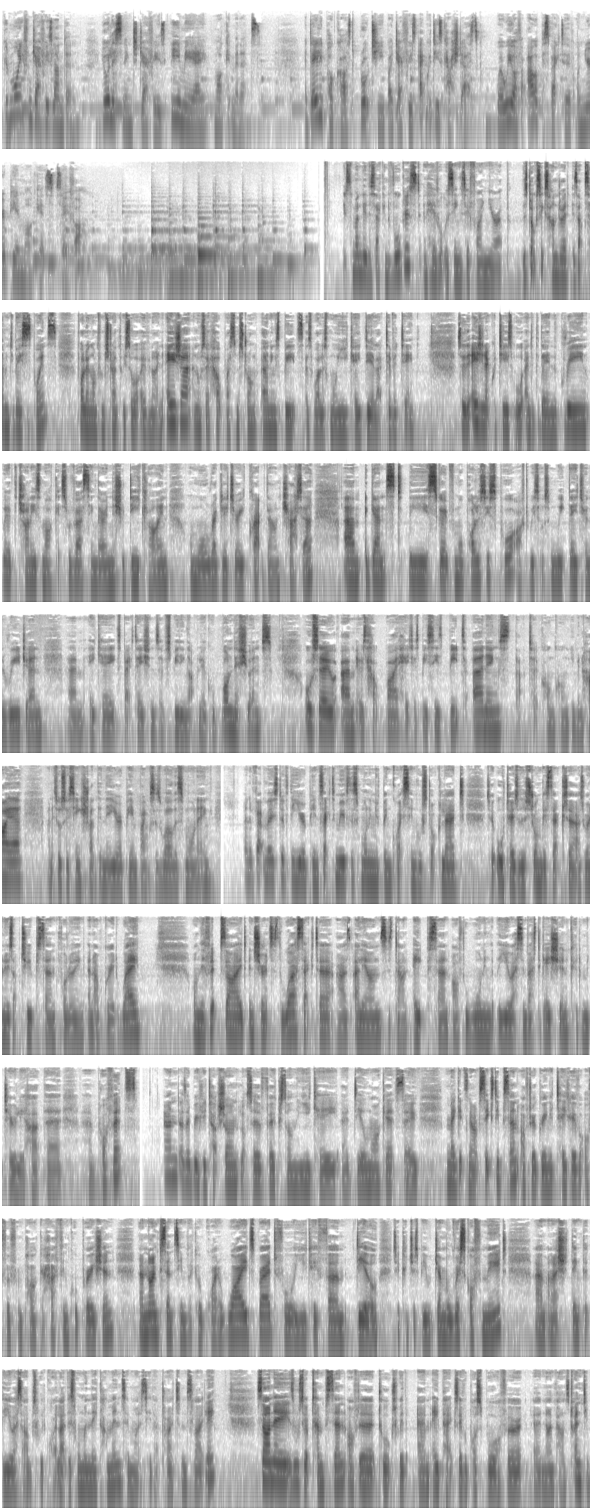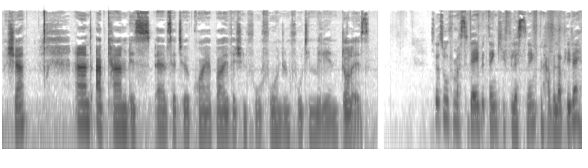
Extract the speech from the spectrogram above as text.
Good morning from Jefferies London. You're listening to Jefferies EMEA Market Minutes, a daily podcast brought to you by Jefferies Equities Cash Desk, where we offer our perspective on European markets so far. It's Monday, the 2nd of August, and here's what we're seeing so far in Europe. The Stoxx 600 is up 70 basis points, following on from strength we saw overnight in Asia and also helped by some strong earnings beats as well as more UK deal activity. So the Asian equities all ended the day in the green, with the Chinese markets reversing their initial decline on more regulatory crackdown chatter um, against the scope for more policy support after we saw some weak data in the region, um, aka expectations of speeding up local bond issuance. Also, um, it was helped by HSBC's beat to earnings that took Hong Kong even higher, and it's also seeing strength in the European banks as well this morning. And in fact, most of the European sector moves this morning have been quite single stock led. So autos are the strongest sector as Renault's up 2% following an upgrade away. On the flip side, insurance is the worst sector as Allianz is down 8% after warning that the US investigation could materially hurt their um, profits. And as I briefly touched on, lots of focus on the UK uh, deal market. So Meggitt's now up 60% after agreeing a takeover offer from Parker Hannifin Corporation. Now 9% seems like a quite a widespread for a UK firm deal, so it could just be general risk off mood. Um, and I should think that the US ARBs would quite like this one when they come in, so might see that tighten slightly. Sanne is also up 10% after talks with um, Apex over possible offer at uh, £9.20 per share. And Abcam is uh, said to acquire BioVision for $440 million. So that's all from us today, but thank you for listening and have a lovely day.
